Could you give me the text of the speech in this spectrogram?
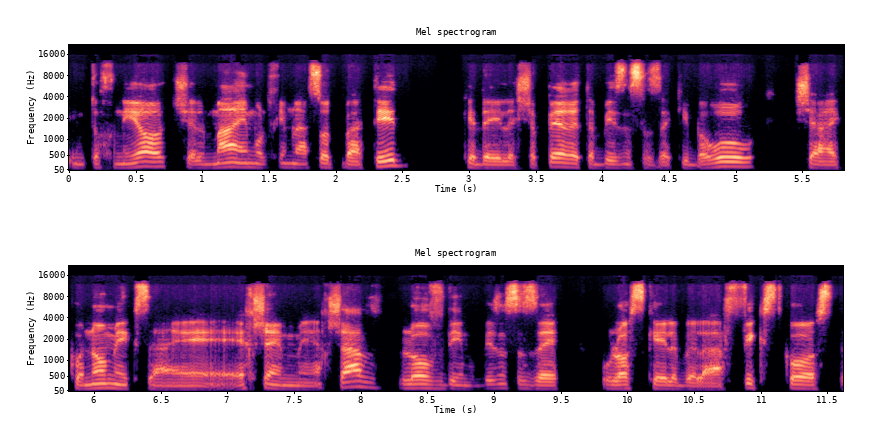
עם תוכניות של מה הם הולכים לעשות בעתיד כדי לשפר את ה business הזה, כי ברור שה economics, איך שהם עכשיו, לא עובדים, ה business הזה הוא לא scalable, ה fixed cost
